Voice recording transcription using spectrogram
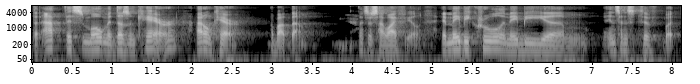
that at this moment doesn't care, I don't care about them. That's just how I feel. It may be cruel, it may be um, insensitive, but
